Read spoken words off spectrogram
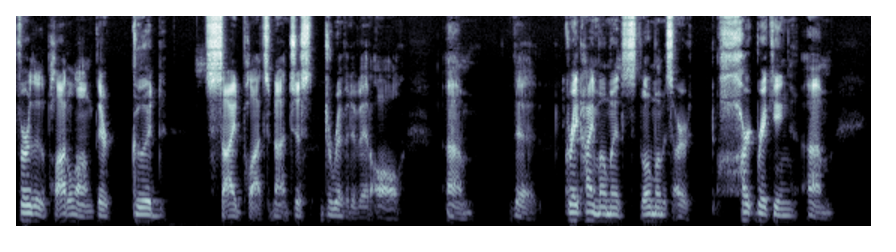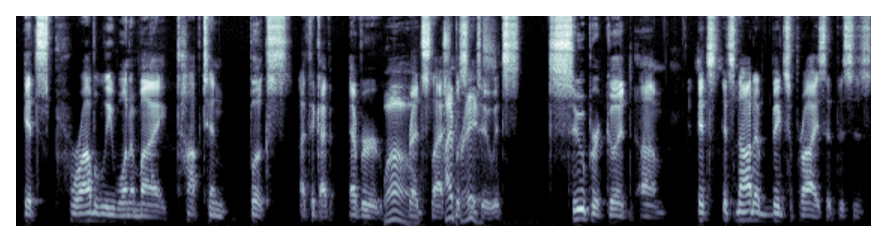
further the plot along, they're good side plots, not just derivative at all. Um, the great high moments, low moments are heartbreaking. Um, it's probably one of my top 10 books I think I've ever Whoa. read slash listened praise. to. It's super good. Um, it's it's not a big surprise that this is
